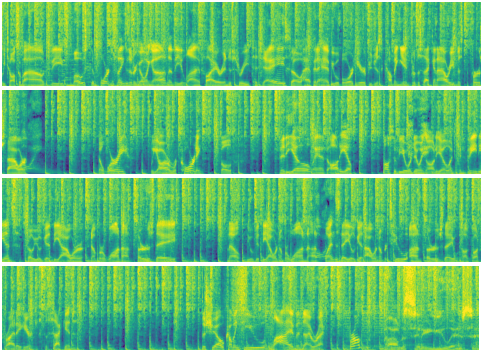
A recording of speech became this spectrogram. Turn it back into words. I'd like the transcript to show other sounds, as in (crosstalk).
We talk about the most important things that are going on in the live fire industry today. So happy to have you aboard here. If you're just coming in for the second hour, you missed the first hour. Don't worry, we are recording both video and audio. Most of you are doing audio at convenience, so you'll get the hour number one on Thursday. No, you'll get the hour number one on Wednesday. You'll get hour number two on Thursday. We'll talk about Friday here in just a second. The show coming to you live and direct from Palm City, USA,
